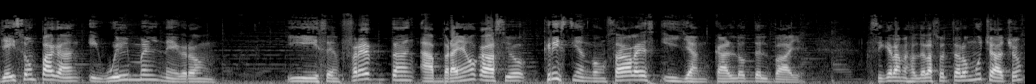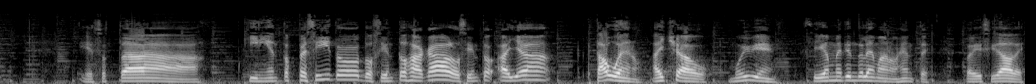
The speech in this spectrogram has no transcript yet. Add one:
Jason Pagan y Wilmer Negrón. Y se enfrentan a Brian Ocasio, Cristian González y Giancarlo del Valle. Así que la mejor de la suerte a los muchachos. Eso está 500 pesitos, 200 acá, 200 allá. Está bueno, hay chavo. Muy bien. Sigan metiéndole mano, gente. Felicidades.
